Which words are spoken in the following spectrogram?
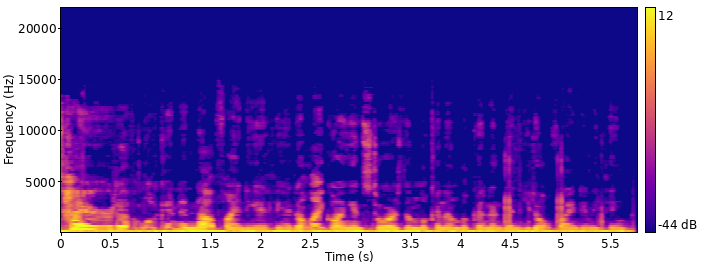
tired of looking and not finding anything. I don't like going in stores and looking and looking and then you don't find anything.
